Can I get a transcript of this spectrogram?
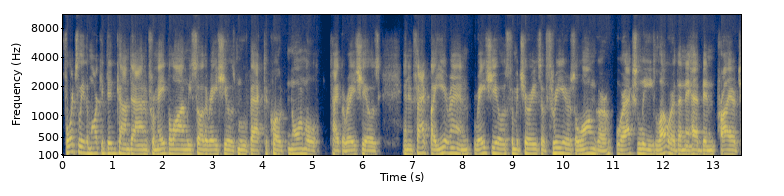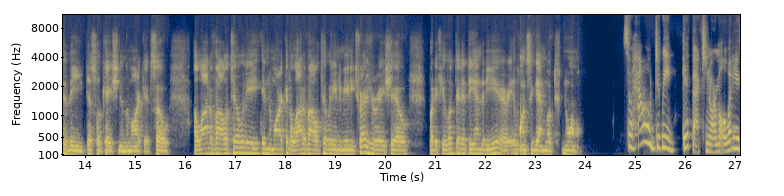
Fortunately, the market did calm down. And from April on, we saw the ratios move back to quote normal type of ratios. And in fact, by year end, ratios for maturities of three years or longer were actually lower than they had been prior to the dislocation in the market. So a lot of volatility in the market, a lot of volatility in the muni treasury ratio. But if you looked at it at the end of the year, it once again looked normal. So, how do we get back to normal? What do you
